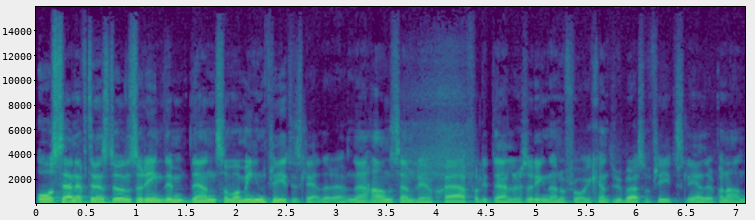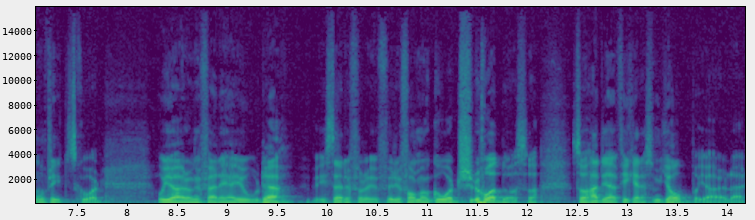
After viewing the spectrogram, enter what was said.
och sen efter en stund så ringde den som var min fritidsledare. När han sen blev chef och lite äldre så ringde han och frågade kan inte du börja som fritidsledare på en annan fritidsgård? Och göra ungefär det jag gjorde. Istället för, för i form av gårdsråd då, så, så hade jag, fick jag det som jobb att göra det där.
